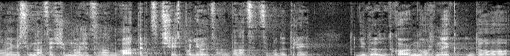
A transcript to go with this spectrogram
але 18, що множиться на 2, 36 поділиться на 12, це буде 3. Тоді додатковий множник до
